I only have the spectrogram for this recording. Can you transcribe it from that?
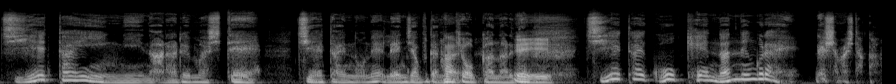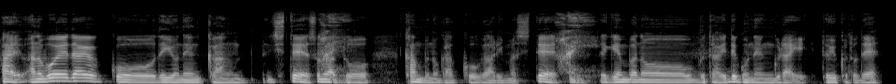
自衛隊員になられまして自衛隊のねレンジャー部隊の教官になれて、はいええ。自衛隊合計何年ぐらいいらっしゃいましたか？はい、あの防衛大学校で4年間してその後、幹部の学校がありまして、はい。で現場の部隊で5年ぐらいということで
